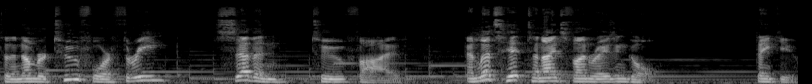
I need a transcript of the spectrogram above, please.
to the number 243725 and let's hit tonight's fundraising goal. Thank you.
